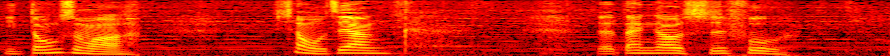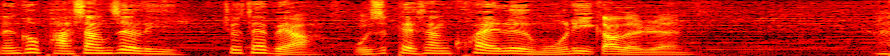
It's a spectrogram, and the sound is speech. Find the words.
你懂什么？像我这样的蛋糕师傅，能够爬上这里，就代表我是配上快乐魔力糕的人。唉，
